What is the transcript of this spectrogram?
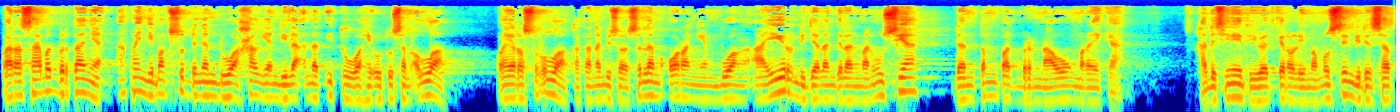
Para sahabat bertanya, apa yang dimaksud dengan dua hal yang dilaknat itu wahai utusan Allah? Wahai Rasulullah, kata Nabi SAW, orang yang buang air di jalan-jalan manusia dan tempat bernaung mereka. Hadis ini diriwayatkan oleh Imam Muslim jilid 1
